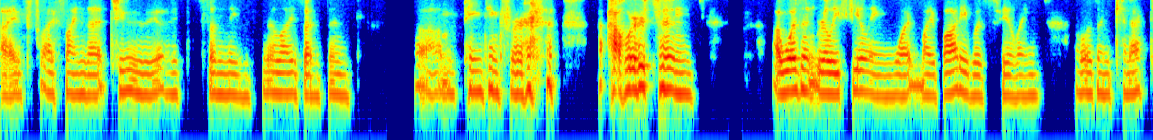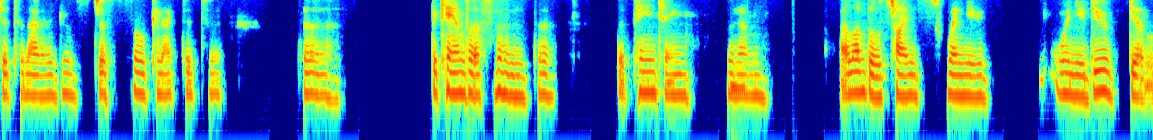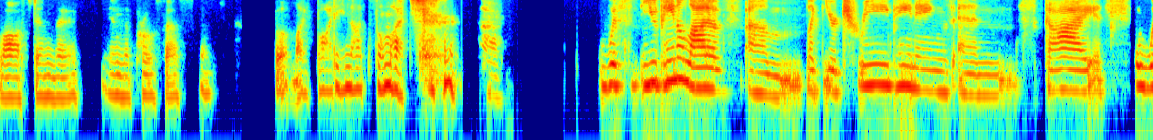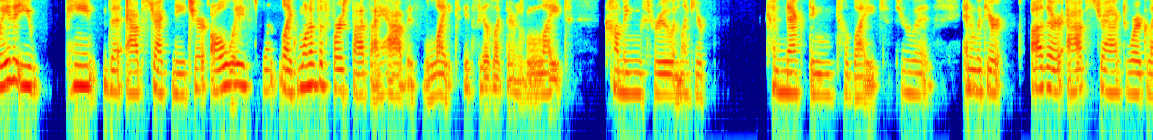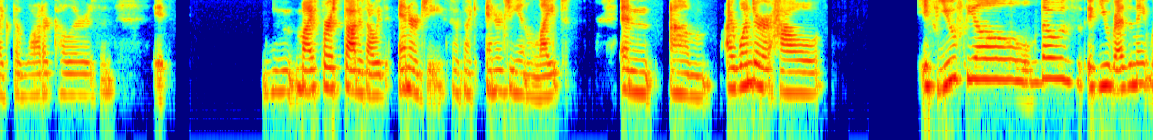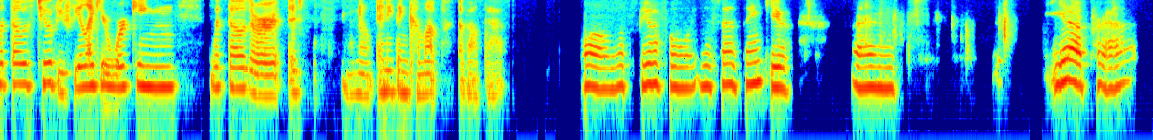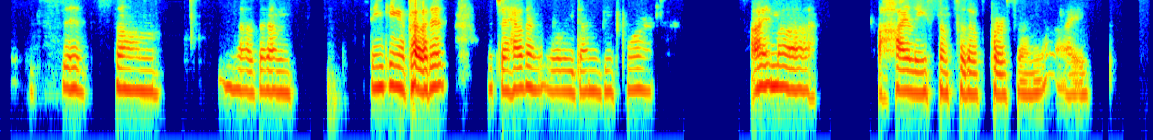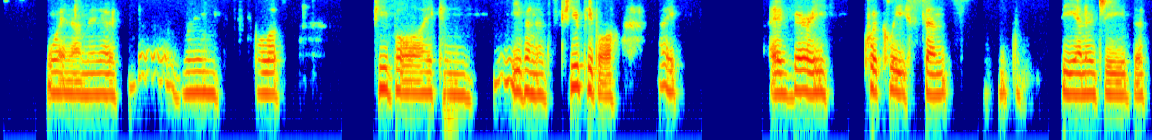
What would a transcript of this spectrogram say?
i i find that too i suddenly realize i've been um, painting for hours and i wasn't really feeling what my body was feeling i wasn't connected to that i was just so connected to the the canvas and the the painting. But mm. um, I love those times when you when you do get lost in the in the process. But my body, not so much. With you paint a lot of um, like your tree paintings and sky, and the way that you paint the abstract nature always like one of the first thoughts I have is light. It feels like there's light coming through and like you're connecting to light through it. And with your other abstract work like the watercolors and it my first thought is always energy. So it's like energy and light. And um, I wonder how if you feel those, if you resonate with those too, if you feel like you're working with those, or if you know anything come up about that. Oh, that's beautiful what you said. Thank you. And yeah, perhaps it's, it's um, now that I'm thinking about it, which I haven't really done before. I'm a a highly sensitive person. I, when I'm in a room full of people, I can, even a few people, I, I very quickly sense the energy that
